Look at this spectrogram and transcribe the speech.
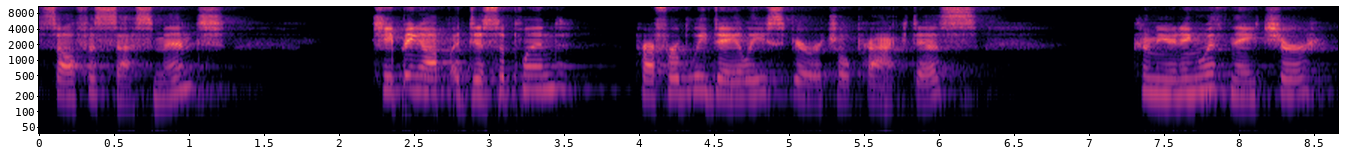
self assessment keeping up a disciplined, preferably daily spiritual practice, communing with nature,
